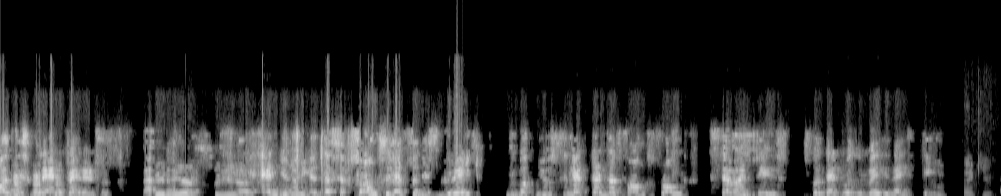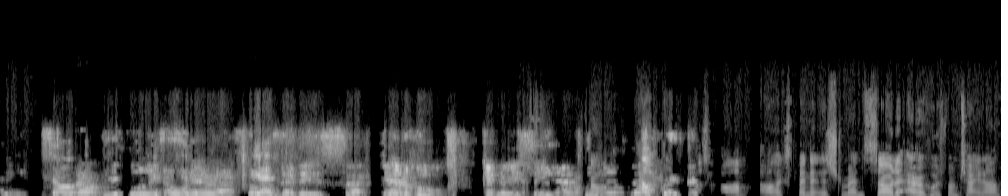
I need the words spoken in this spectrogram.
All these grandparents. Seniors, yes. And you know, you, the song selection is great because you selected the songs from 70s. So that was a very nice thing. Thank you. So So we call it our era. So Yes. that is uh, Erhu. Can we Yes. see air No. hula? Of course. Um, I'll explain the instrument. So the erhu is from China,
